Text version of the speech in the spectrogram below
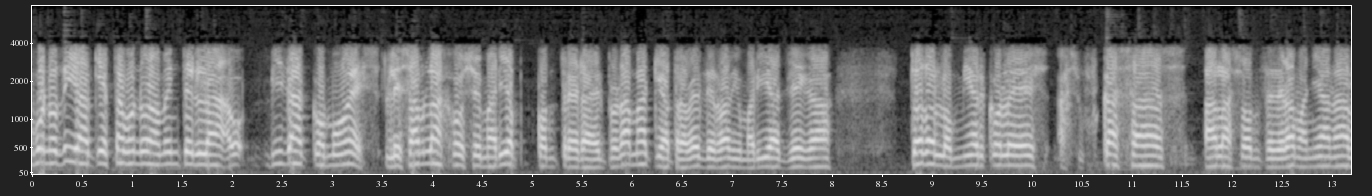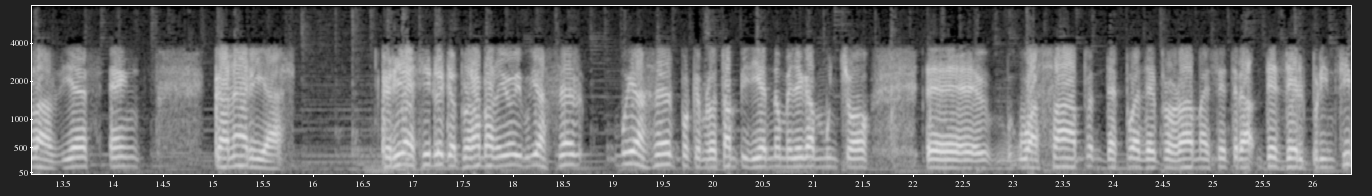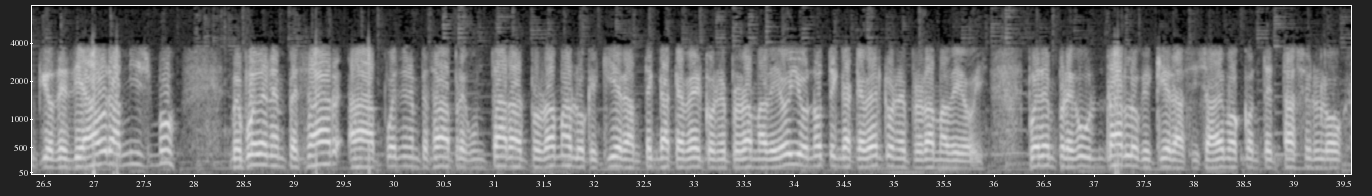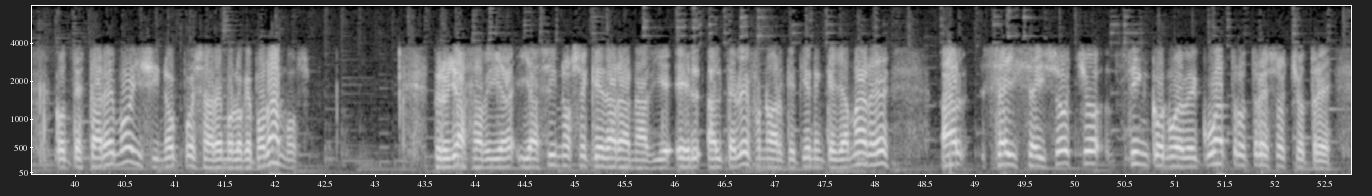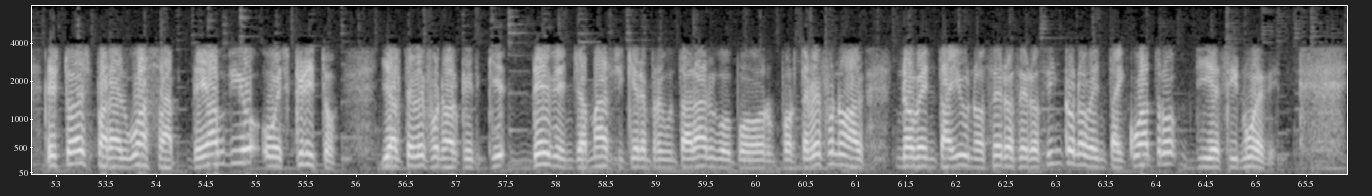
Buenos días. Aquí estamos nuevamente en la vida como es. Les habla José María Contreras, el programa que a través de Radio María llega todos los miércoles a sus casas a las 11 de la mañana, a las 10 en Canarias. Quería decirle que el programa de hoy voy a hacer, voy a hacer porque me lo están pidiendo, me llegan muchos eh, WhatsApp después del programa, etcétera, desde el principio, desde ahora mismo me pueden empezar a pueden empezar a preguntar al programa lo que quieran, tenga que ver con el programa de hoy o no tenga que ver con el programa de hoy. Pueden preguntar lo que quieran, si sabemos contestárselo contestaremos y si no pues haremos lo que podamos. Pero ya sabía y así no se quedará nadie. El al teléfono al que tienen que llamar es al 668-594-383. Esto es para el WhatsApp de audio o escrito y al teléfono al que deben llamar si quieren preguntar algo por, por teléfono al 910059419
